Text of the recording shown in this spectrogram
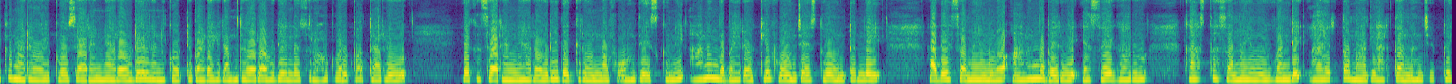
ఇక మరోవైపు శరణ్య రౌడీలను కొట్టిపడేయడంతో రౌడీలు సృహ కోల్పోతారు ఇక శరణ్య రౌడీ దగ్గర ఉన్న ఫోన్ తీసుకుని ఆనంద భైరవ్కి ఫోన్ చేస్తూ ఉంటుంది. అదే సమయంలో ఆనంద భైరవి ఎస్ఐ గారు కాస్త సమయం ఇవ్వండి లాయర్తో మాట్లాడతానని చెప్పి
